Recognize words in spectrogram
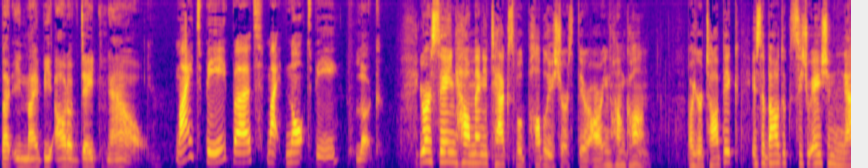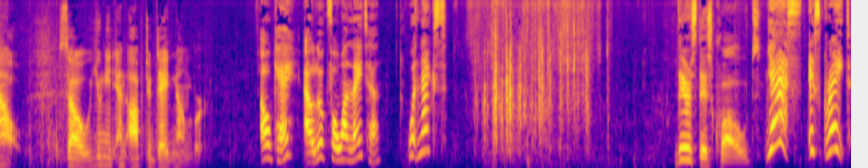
but it might be out of date now. Might be, but might not be. Look, You are saying how many textbook publishers there are in Hong Kong. But your topic is about the situation now. So you need an up to date number. Okay, I'll look for one later. What next? there's this quote. Yes, it's great.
